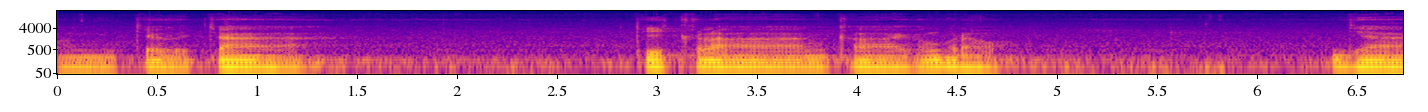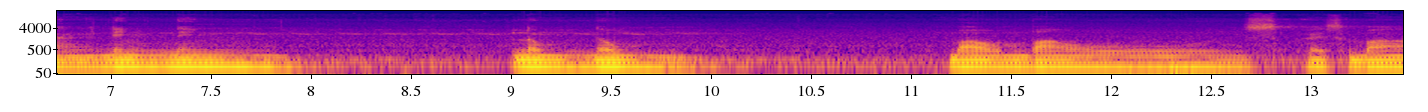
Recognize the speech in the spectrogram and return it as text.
งเจิดจ้า ที่กลางกายของเรา อย่างนิ่ง ๆ นุ่ม ๆ เบา ๆ สบา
